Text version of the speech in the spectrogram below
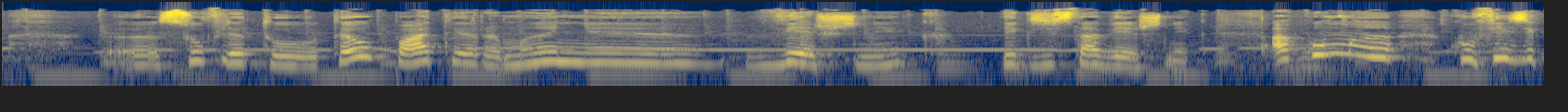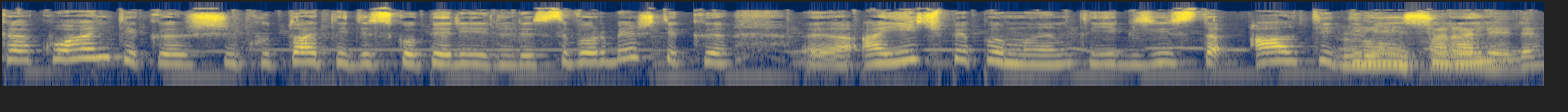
uh, sufletul tău poate rămâne veșnic, exista veșnic. Acum, uh, cu fizica cuantică și cu toate descoperirile, se vorbește că aici pe Pământ există alte dimensiuni, paralele.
